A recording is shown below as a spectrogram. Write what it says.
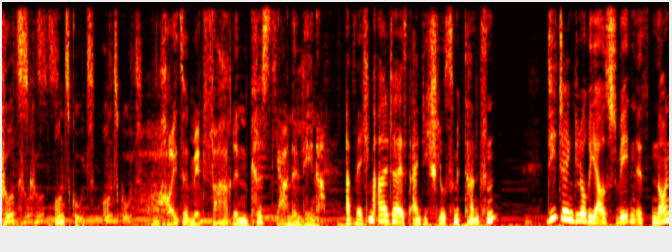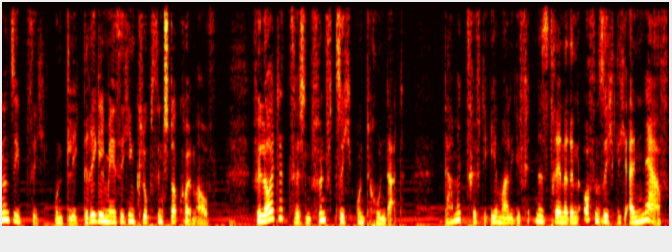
Kurz und gut und gut. Heute mit Fahrerin Christiane Lehner. Ab welchem Alter ist eigentlich Schluss mit Tanzen? DJ Gloria aus Schweden ist 79 und legt regelmäßig in Clubs in Stockholm auf. Für Leute zwischen 50 und 100. Damit trifft die ehemalige Fitnesstrainerin offensichtlich einen Nerv,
